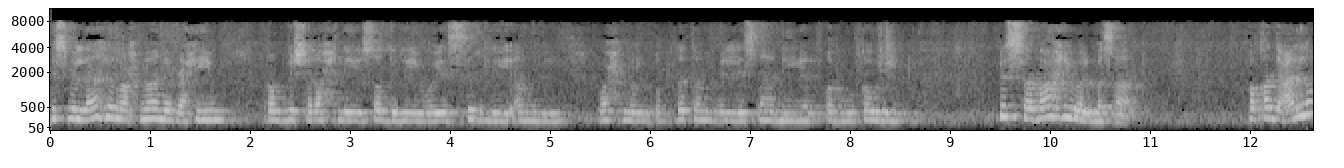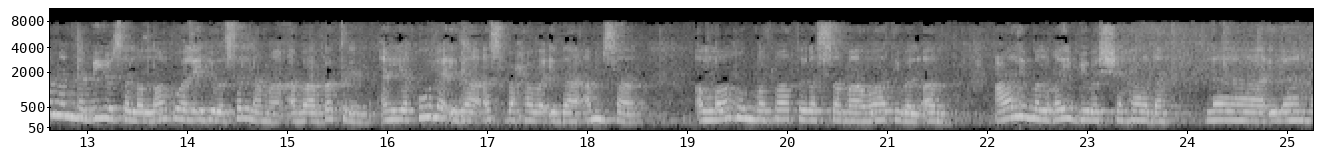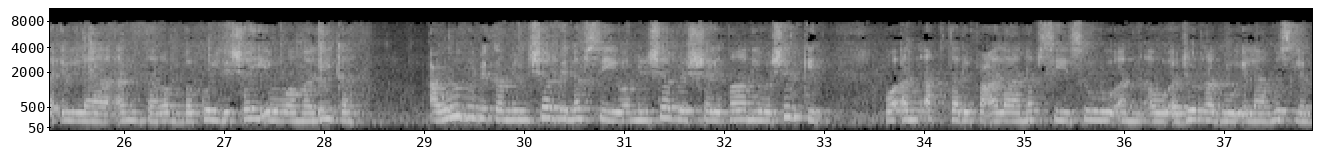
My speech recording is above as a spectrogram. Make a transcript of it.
بسم الله الرحمن الرحيم رب اشرح لي صدري ويسر لي امري واحلل عقدة من لساني يفقهوا قولي في الصباح والمساء۔ فقد علم النبي صلى الله عليه وسلم ابا بكر ان يقول اذا اصبح واذا امسى اللهم فاطر السماوات والارض، عالم الغيب والشهاده لا إله إلا أنت رب كل شيء ومليكه أعوذ بك من شر نفسي ومن شر الشيطان وشركه، وأن أقترف على نفسي سوءا أو أجره إلى مسلم.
